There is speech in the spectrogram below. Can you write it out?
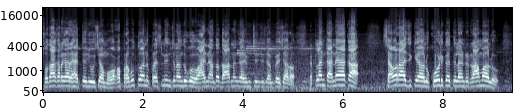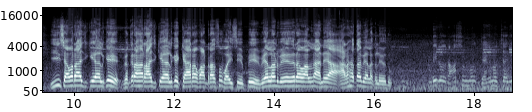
సుధాకర్ గారి హత్య చూసాము ఒక ప్రభుత్వాన్ని ప్రశ్నించినందుకు ఆయన అంత దారుణంగా హింసించి చంపేశారు. ఇట్లాంటి అనేక శవ రాజకీయాలు కోడికత్తి లాంటి డ్రామాలు ఈ శవ రాజకీయాలకి విగ్రహ రాజకీయాలకి కేర్ ఆఫ్ అడ్రస్ వైసీపీ. వీళ్ళని వేరే వాళ్ళని అనే అర్హత వీళ్ళకి లేదు. అంటే ఈరోజు రాష్ట్రంలో జగన్ వచ్చాక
